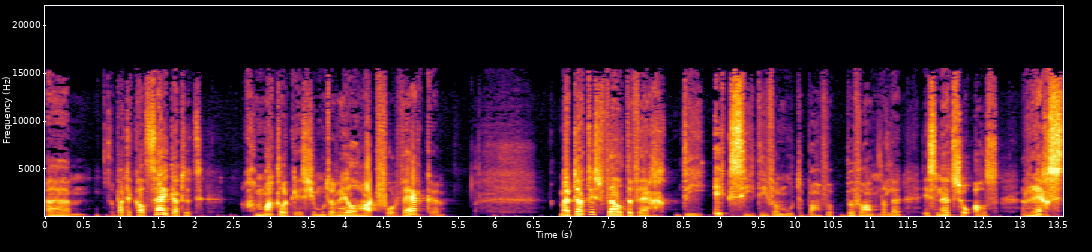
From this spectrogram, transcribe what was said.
Ehm, wat ik al zei, dat het gemakkelijk is. Je moet er heel hard voor werken. Maar dat is wel de weg die ik zie die we moeten bewa- bewandelen. Is net zoals rechts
